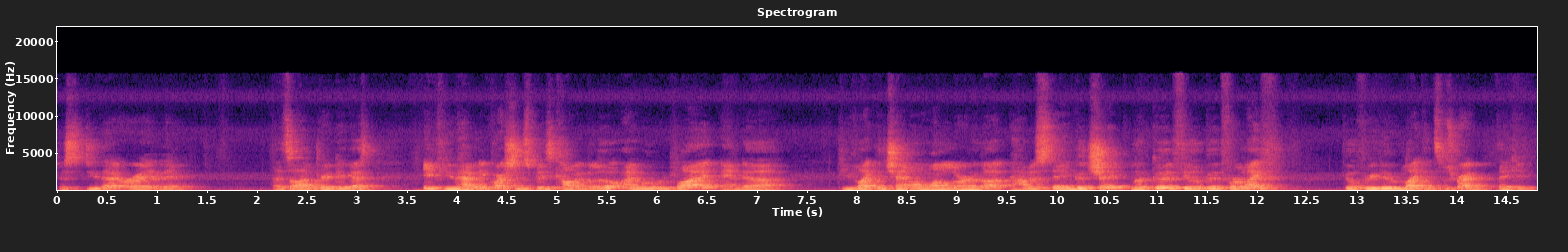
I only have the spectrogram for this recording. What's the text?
Just do that right there. That's all. Have a great day, guys. If you have any questions, please comment below. I will reply. And uh, if you like the channel and want to learn about how to stay in good shape, look good, feel good for life, feel free to like and subscribe. Thank you.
